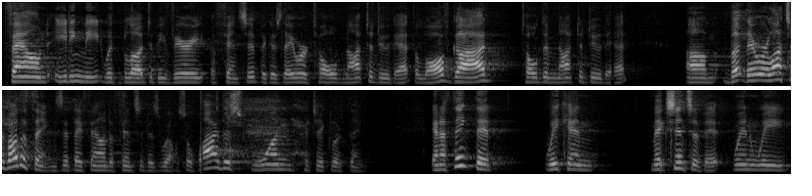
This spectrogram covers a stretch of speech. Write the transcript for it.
found eating meat with blood to be very offensive because they were told not to do that. The law of God told them not to do that. Um, but there were lots of other things that they found offensive as well. So, why this one particular thing? And I think that we can make sense of it when we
